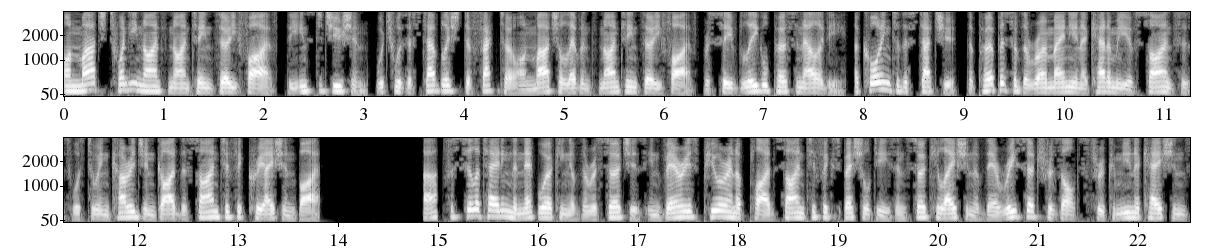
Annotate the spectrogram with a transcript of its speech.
On March 29, 1935, the institution, which was established de facto on March 11, 1935, received legal personality. According to the statute, the purpose of the Romanian Academy of Sciences was to encourage and guide the scientific creation by a facilitating the networking of the researchers in various pure and applied scientific specialties and circulation of their research results through communications,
